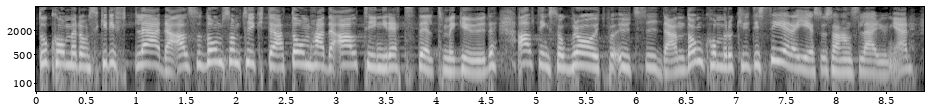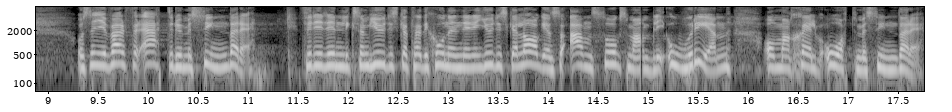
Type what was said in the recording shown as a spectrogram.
Då kommer de skriftlärda, alltså de som tyckte att de hade allting rätt ställt med Gud. Allting såg bra ut på utsidan. De kommer att kritisera Jesus och hans lärjungar. Och säger varför äter du med syndare? För i den liksom judiska traditionen, i den judiska lagen så ansågs man bli oren om man själv åt med syndare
